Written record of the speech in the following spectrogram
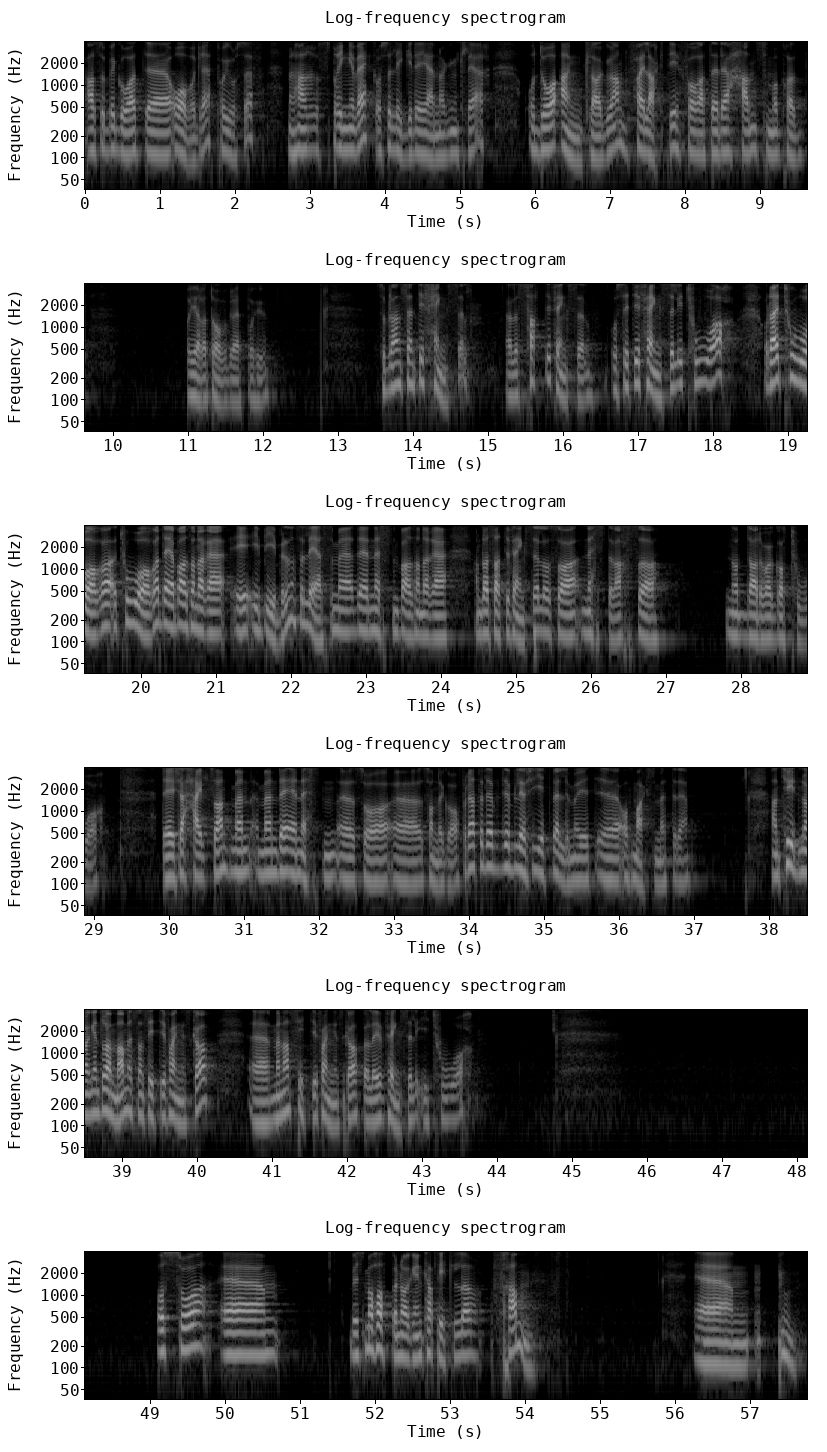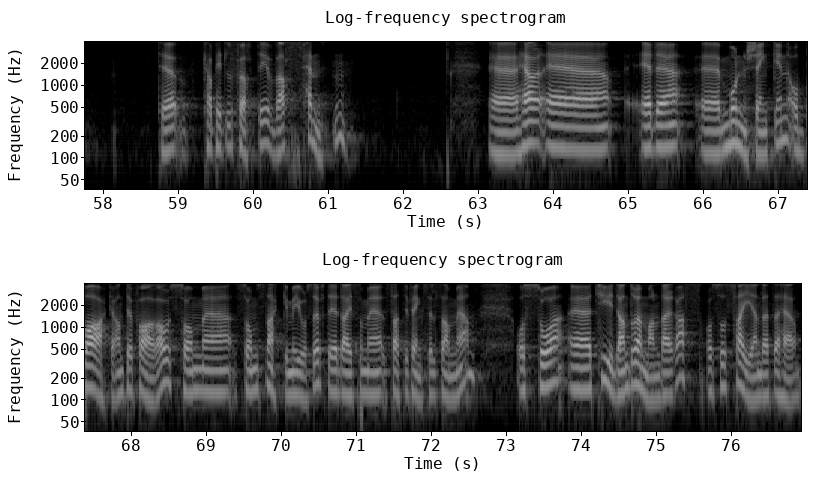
altså begå et eh, overgrep på Josef. Men han springer vekk, og så ligger det igjen noen klær. Og Da anklager hun han feilaktig for at det er han som har prøvd å gjøre et overgrep på hun. Så blir han sendt i fengsel eller satt i fengsel, og sitter i fengsel i to år. Og de to åra, to åra det er bare sånn der, i, i, Bibelen så leser vi det er nesten bare sånn der, Han ble satt i fengsel, og så neste vers når, da det var gått to år. Det er ikke helt sant, men, men det er nesten uh, så, sånn det går. For det, det, blir ikke gitt veldig mye oppmerksomhet til det. Han tyder noen drømmer mens han sitter i fangenskap, men han sitter i fangenskap eller i fengsel i to år. Og så eh, Hvis vi hopper noen kapitler fram eh, til kapittel 40, vers 15 eh, Her er det eh, munnskjenken og bakeren til farao som, eh, som, snakker med Josef. Det er de som er satt i fengsel sammen med han. Og så eh, tyder han drømmene deres, og så sier han dette her.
